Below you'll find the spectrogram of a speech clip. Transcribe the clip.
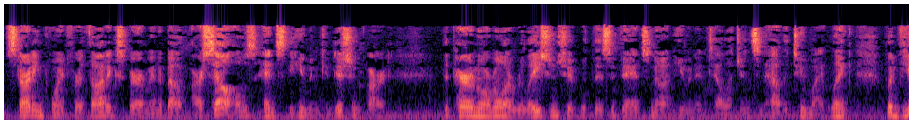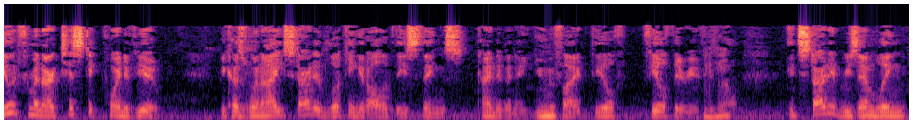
starting point for a thought experiment about ourselves, hence the human condition part, the paranormal, our relationship with this advanced non human intelligence, and how the two might link, but view it from an artistic point of view because when I started looking at all of these things kind of in a unified feel, feel theory, if you mm-hmm. will, it started resembling,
